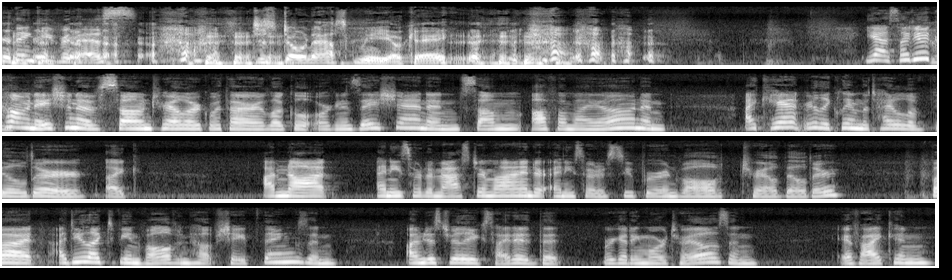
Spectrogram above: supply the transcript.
you. Thank you for this. Just don't ask me, okay? Yeah, so I do a combination of some trail work with our local organization and some off on my own. And I can't really claim the title of builder. Like, I'm not any sort of mastermind or any sort of super involved trail builder. But I do like to be involved and help shape things. And I'm just really excited that we're getting more trails. And if I can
